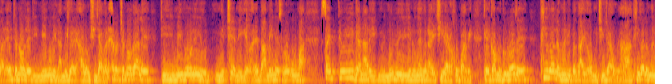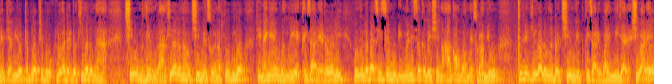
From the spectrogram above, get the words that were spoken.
ပါတယ်ကျွန်တော်လည်းဒီမေးခွန်းတွေလာမေးကြတဲ့အားလုံးရှိကြပါတယ်အဲ့တော့ကျွန်တော်ကလည်းဒီမေးခွန်းလေးကိုမြစ်ထည့်မေးခဲ့ပါတယ်ဗာမေးလဲဆိုတော့ဥပမာစိုက်ပျိုးရေးကဏ္ဍတွေမွေးမြူရေးလုပ်ငန်းကဏ္ဍတွေချီရတော့ဟုတ်ပါပြီကဲကောင်းပြီခုလောဆယ်ခီးသောလုပ်ငန်းတွေဘက်ကရောမချီကြဘူးလားခီးသောလုပ်ငန်းတွေပြန်ပြီးတော့ develop ဖြစ်ဖို့လိုအပ်တဲ့အတွက်ခီးသောလုပ်ငန်းဟာချီးဖို့မသင့်ဘူးလားခီးသောလုပ်ငန်းကိုချီးမယ်ဆိုရင်တော့ပို့ပြီးတော့ဒီနိုင်ငံရဲ့ဝင်ငွေရဲ့ကိစ္စတွေတော်တော်လေးဝင်ငွေလက်ပတ်စီးဆင်းမှုဒီ money circulation ကအားကောင်းသွားမယ်ဆိုတာမျိုးသူတို့ခီးသောလုပ်ငန်းအတွက်ချီးငွေကိစ္စတွေဝိုင်းမေးကြတယ်ရှိပါတယ်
